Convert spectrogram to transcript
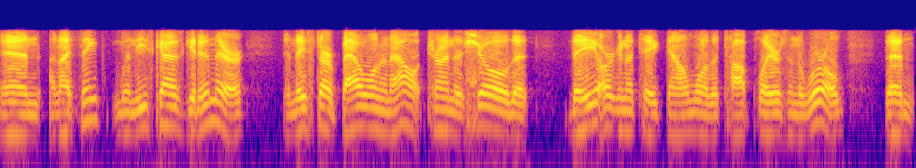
And and I think when these guys get in there and they start battling it out, trying to show that they are going to take down one of the top players in the world, then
